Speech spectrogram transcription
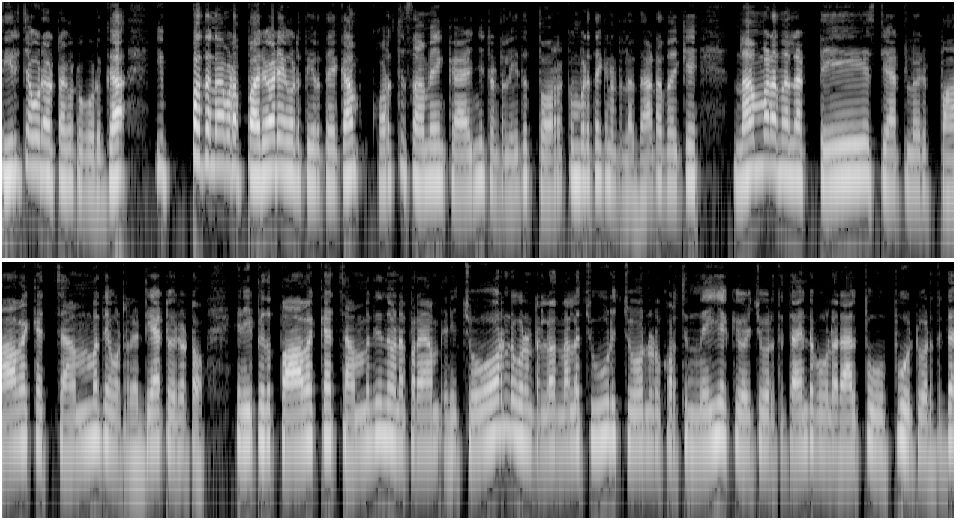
തിരിച്ചങ്ങോട്ട് അങ്ങോട്ട് കൊടുക്കുക. ഇപ്പം തന്നെ നമ്മുടെ പരിപാടി അങ്ങോട്ട് തീർത്തേക്കാം. കുറച്ച് സമയം കഴിഞ്ഞിട്ടുണ്ടല്ലോ. ഇത് തുറക്കുമ്പോഴത്തേക്കിനുണ്ടല്ലോ. ദാണ്ട നോക്കി നമ്മുടെ നല്ല ടേസ്റ്റി ആയിട്ടുള്ള ഒരു പാവക്ക ചമ്മന്തി അങ്ങോട്ട് റെഡി ആയിട്ട് വരും കേട്ടോ. ഇനിയിപ്പോൾ ഇത് പാവക്ക ചമ്മന്തി എന്ന് വേണമെങ്കിൽ പറയാം. ഇനി ചോറിന്റെ കൂടെ ഉണ്ടല്ലോ. നല്ല ചൂട് ചോറിനോട് കുറച്ച് നെയ്യൊക്കെ ഒഴിച്ചു കൊടുത്തിട്ട് അതിന്റെ മുകളിൽ ഒരു അല്പം ഉപ്പ് ഇട്ട് കൊടുത്തിട്ട്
